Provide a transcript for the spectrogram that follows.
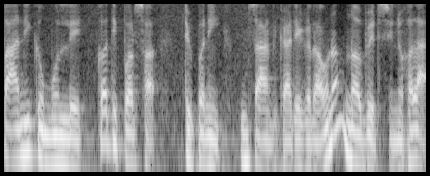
पानीको मूल्य कति पर्छ? त्यो पनि जानकारी गराउन नबिर्सिनुहोला।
